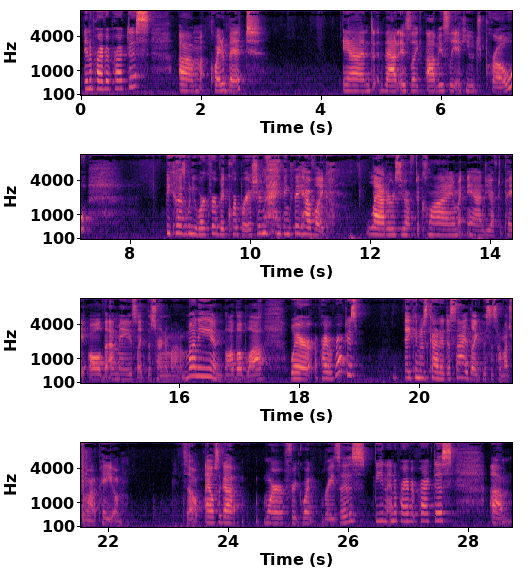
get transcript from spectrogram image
in a private practice, um, quite a bit. And that is like obviously a huge pro because when you work for a big corporation, I think they have like ladders you have to climb and you have to pay all the MAs like the certain amount of money and blah, blah, blah. Where a private practice, they can just kind of decide like, this is how much we want to pay you. So I also got more frequent raises being in a private practice. Um,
